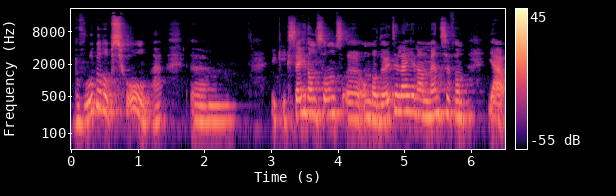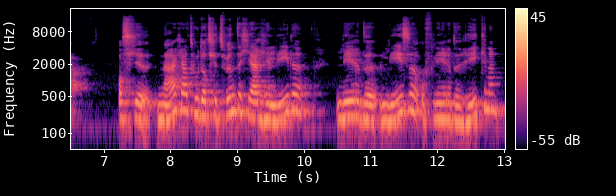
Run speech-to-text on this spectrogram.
bijvoorbeeld op school. Hè. Um, ik, ik zeg dan soms, uh, om dat uit te leggen aan mensen, van ja, als je nagaat hoe dat je twintig jaar geleden leerde lezen of leerde rekenen,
